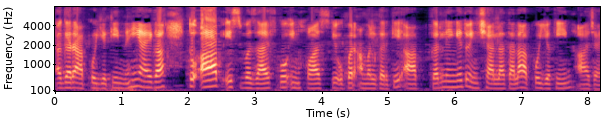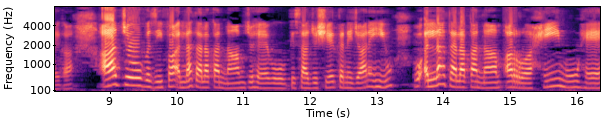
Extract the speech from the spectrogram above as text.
اگر آپ کو یقین نہیں آئے گا تو آپ اس وظائف کو، ان خواص کے اوپر عمل کر کے آپ کر لیں گے تو انشاءاللہ تعالیٰ آپ کو یقین آ جائے گا۔ آج جو وظیفہ اللہ تعالیٰ کا نام جو ہے، وہ کے ساتھ جو شیئر کرنے جا رہی ہوں، وہ اللہ تعالیٰ کا نام الرحیم ہے۔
